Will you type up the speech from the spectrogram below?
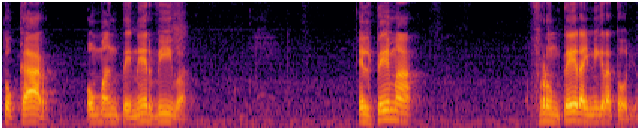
tocar o mantener viva el tema frontera y migratorio.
